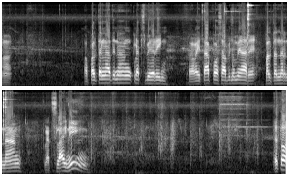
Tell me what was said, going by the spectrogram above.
Ah. Papalitan natin ng clutch bearing. Okay, tapos sabi ng mayari, palitan na rin ng clutch lining. Ito,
